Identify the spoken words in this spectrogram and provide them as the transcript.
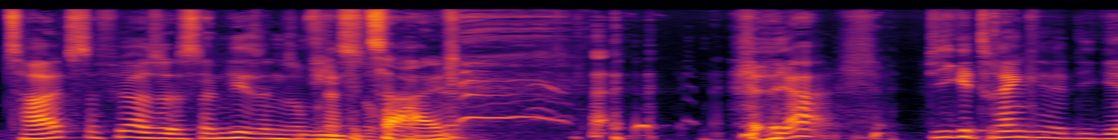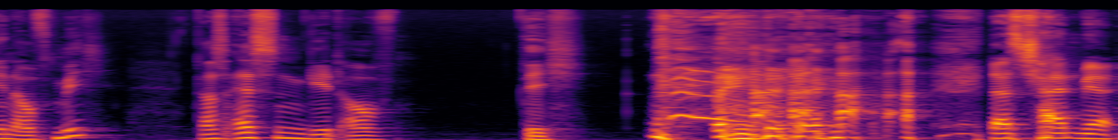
zahlst dafür, also ist dann wie in so einem Wie Restaurant. bezahlen. Ja, die Getränke, die gehen auf mich. Das Essen geht auf dich. Das scheint mir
